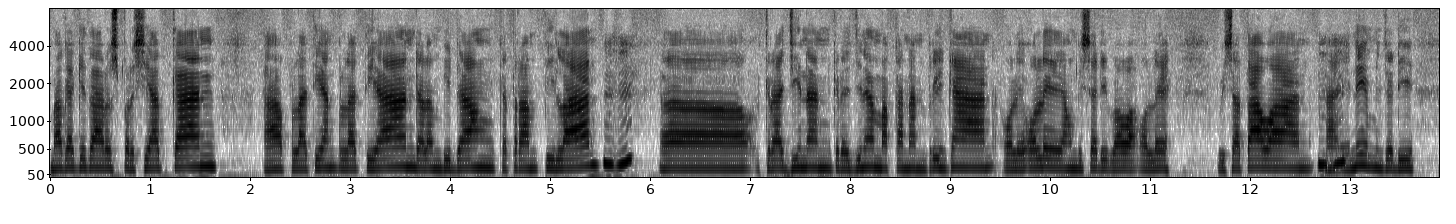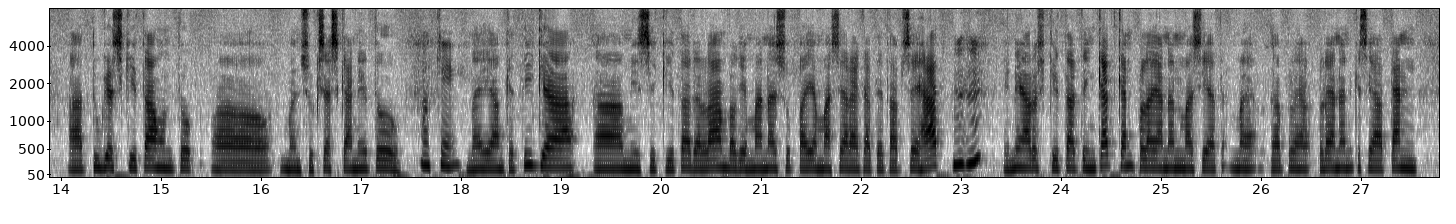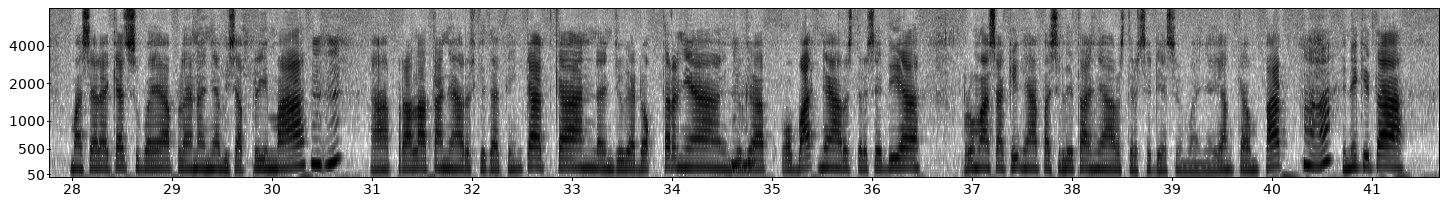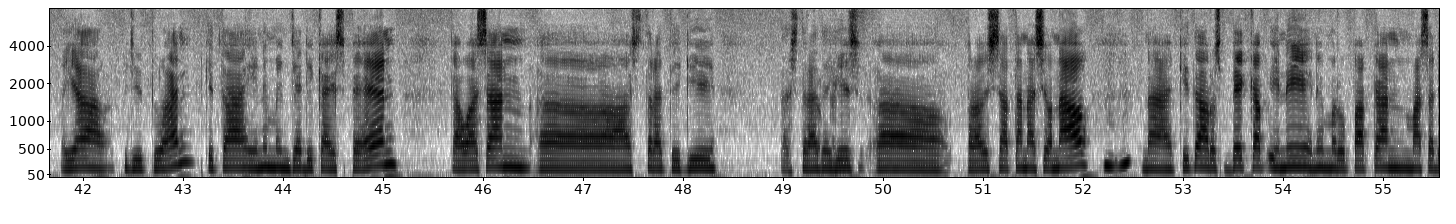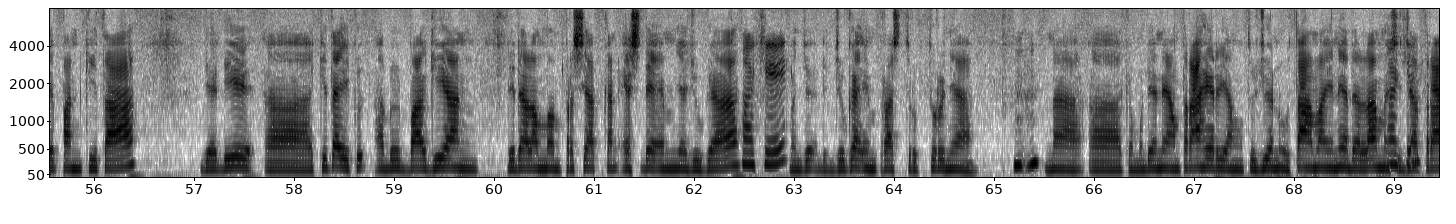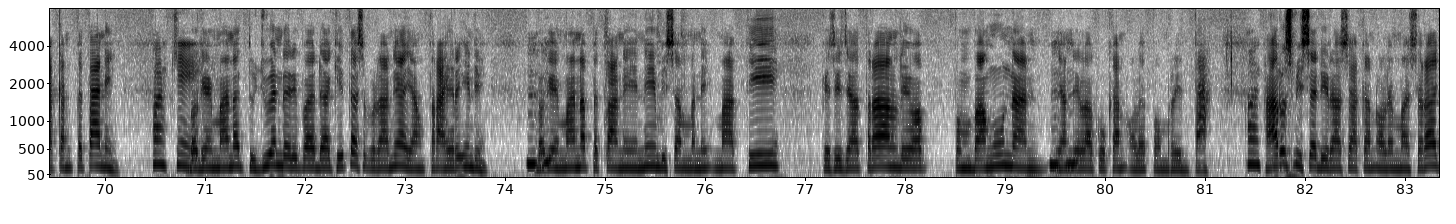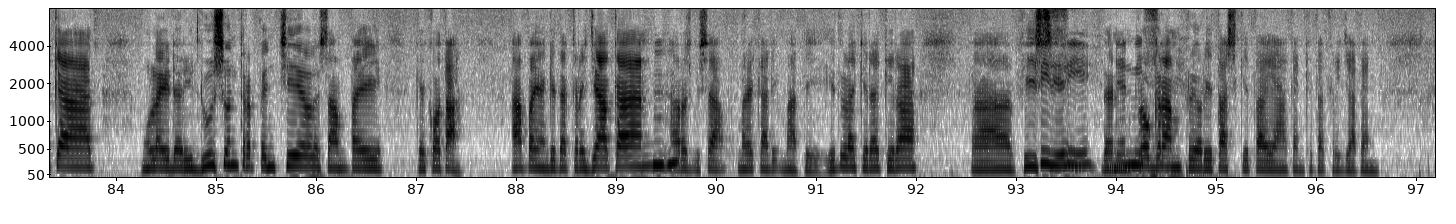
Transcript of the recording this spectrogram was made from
Maka kita harus persiapkan uh, pelatihan-pelatihan dalam bidang keterampilan Mm-mm. eh, kerajinan-kerajinan makanan ringan, oleh-oleh yang bisa dibawa oleh wisatawan. Nah, Mhm. ini menjadi eh, tugas kita untuk eh, mensukseskan itu. Oke. Nah, yang ketiga, eh, misi kita adalah bagaimana supaya masyarakat tetap sehat. Mm-mm. Ini harus kita tingkatkan pelayanan masyarakat, ma- eh, pel- pelayanan kesehatan masyarakat supaya pelayanannya bisa prima. Mm-mm. Nah, peralatannya harus kita tingkatkan dan juga dokternya, dan juga obatnya harus tersedia, rumah sakitnya, fasilitasnya harus tersedia semuanya. Yang keempat, Hah? ini kita ya puji Tuhan kita ini menjadi KSPN kawasan eh, strategi eh, strategis eh, pariwisata nasional. Mm-mm. Nah, kita harus backup ini ini merupakan masa depan kita. Jadi eh, kita ikut ambil bagian di dalam mempersiapkan SDM-nya juga, dan juga infrastrukturnya. Mm-mm. Nah, eh, kemudian yang terakhir yang tujuan utama ini adalah mensejahterakan petani. Oke. Bagaimana tujuan daripada kita sebenarnya yang terakhir ini, Mm-mm. bagaimana petani ini bisa menikmati kesejahteraan lewat pembangunan yang Mm-mm. dilakukan oleh pemerintah Oke. harus bisa dirasakan oleh masyarakat mulai dari dusun terpencil sampai ke kota apa yang kita kerjakan Mhm. harus bisa mereka nikmati itulah kira-kira uh, visi, Visi dan, dan misi. program prioritas kita yang akan kita kerjakan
